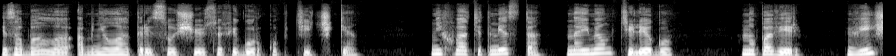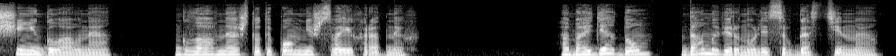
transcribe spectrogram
Изабелла обняла трясущуюся фигурку птички. «Не хватит места, наймем телегу. Но поверь, вещи не главное. Главное, что ты помнишь своих родных». Обойдя дом, дамы вернулись в гостиную.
